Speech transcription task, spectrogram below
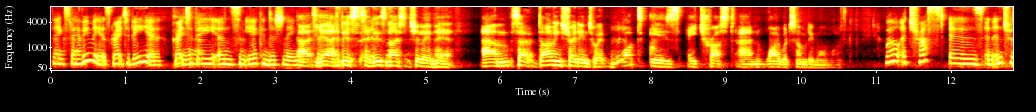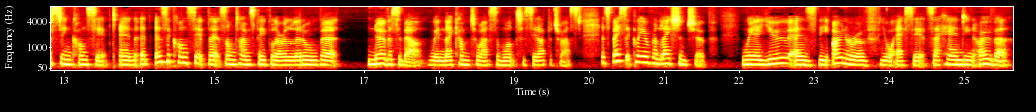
Thanks for having me. It's great to be here. Great to be in some air conditioning. Uh, yeah, it is. It is nice and chilly in here. Um, so, diving straight into it, what is a trust, and why would somebody want one? Well, a trust is an interesting concept, and it is a concept that sometimes people are a little bit nervous about when they come to us and want to set up a trust. It's basically a relationship where you, as the owner of your assets, are handing over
